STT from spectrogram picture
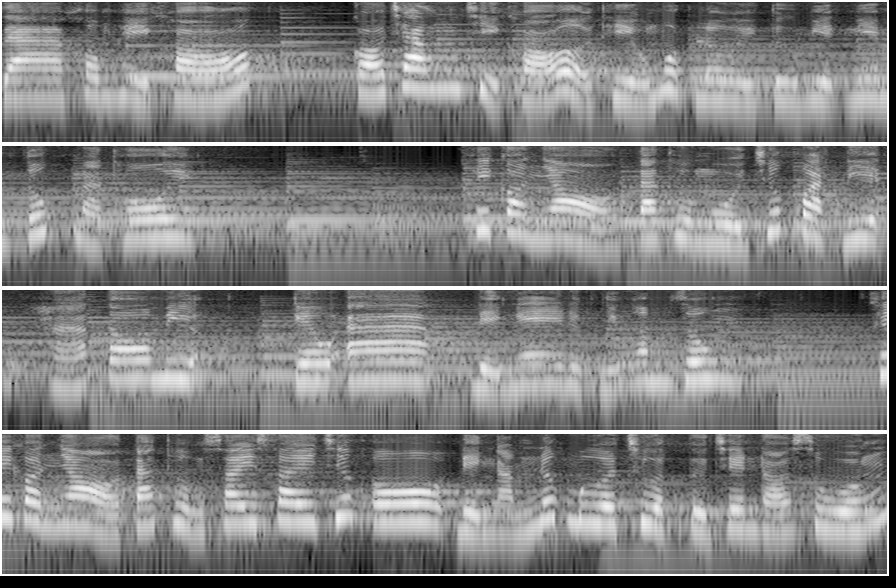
ra không hề khó, có chăng chỉ khó ở thiếu một lời từ biệt nghiêm túc mà thôi. Khi còn nhỏ, ta thường ngồi trước quạt điện, há to miệng, kêu a để nghe được những âm dung khi còn nhỏ ta thường xoay xoay chiếc ô để ngắm nước mưa trượt từ trên đó xuống.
